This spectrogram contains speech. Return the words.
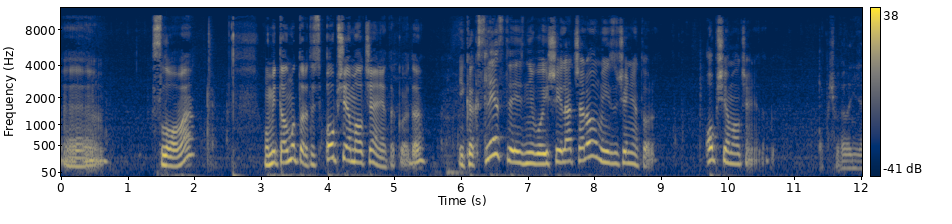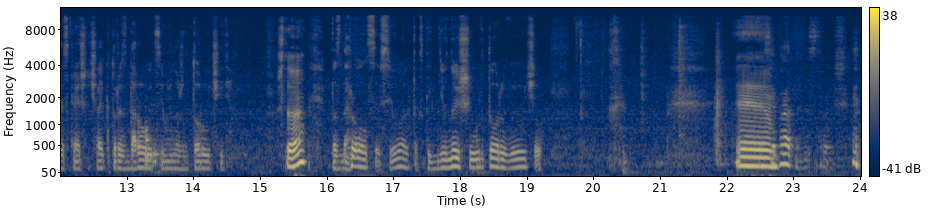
э, слова. У Миталмуд Тора, то есть общее молчание такое, да? И как следствие из него и Шейлат Шалом, и изучение Тора. Общее молчание такое. Так почему тогда нельзя сказать, что человек, который здоровается, ему не нужно Тору учить? Что? Поздоровался, все, так сказать, дневной шиур Торы выучил. Эм... Ты обратно ты строишь.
